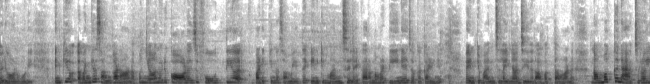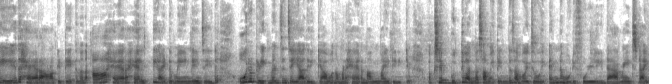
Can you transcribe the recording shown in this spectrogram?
വരുവാണ് മുടി. എനിക്ക് ഭയങ്കര സങ്കടമാണ് അപ്പം ഞാനൊരു കോളേജ് ഫോർത്ത് ഇയർ പഠിക്കുന്ന സമയത്ത് എനിക്ക് മനസ്സിലായി. കാരണം നമ്മൾ ടീനേജ് ഒക്കെ കഴിഞ്ഞ് അപ്പം എനിക്ക് മനസ്സിലായി ഞാൻ ചെയ്തത് അബദ്ധമാണ്. നമുക്ക് നാച്ചുറലി ഏത് ഹെയർ ആണോ കിട്ടിയേക്കുന്നത് ആ ഹെയർ ഹെൽത്തി ആയിട്ട് മെയിന്റെയിൻ ചെയ്ത് ഒരു ട്രീറ്റ്മെന്റ്സും ചെയ്യാതിരിക്കാവോ നമ്മുടെ ഹെയർ നന്നായിട്ടിരിക്കും. പക്ഷേ ബുദ്ധി വന്ന സമയത്ത് എന്ത് സംഭവിച്ചു പോയി? എന്റെ മുടി ഫുള്ളി ഡാമേജ്ഡായി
